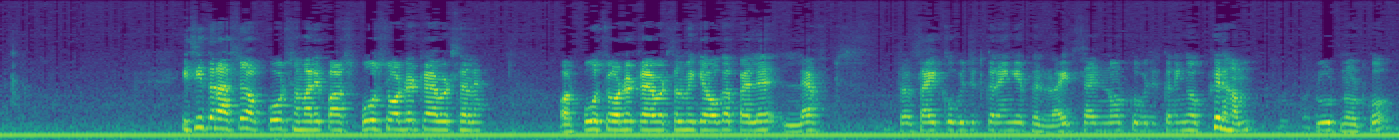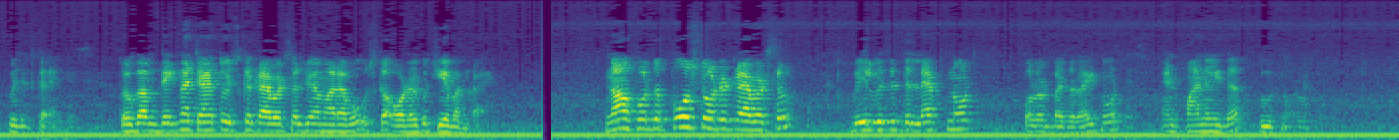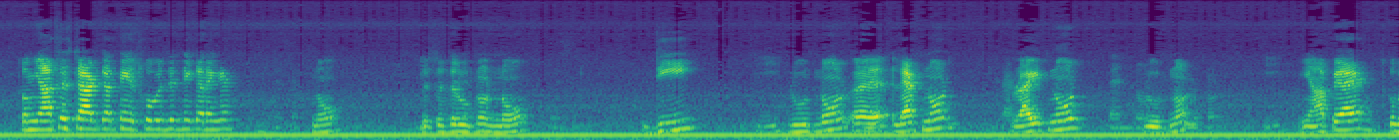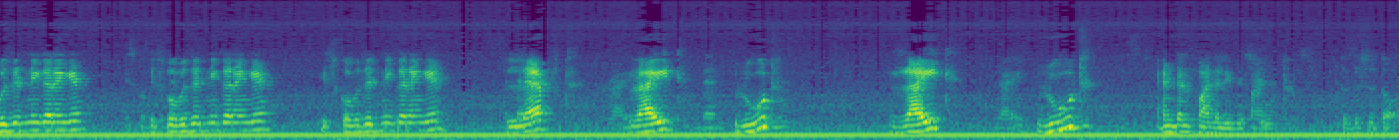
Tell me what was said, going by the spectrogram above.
इसी तरह से ऑफ़ कोर्स हमारे पास पोस्ट ऑर्डर ट्रेवर्सल है। और पोस्ट ऑर्डर ट्रेवर्सल में क्या होगा? पहले लेफ़्ट साइड को विज़िट करेंगे फिर राइट साइड नोट को विज़िट करेंगे और फिर हम रूट नोट को विज़िट करेंगे। तो अगर हम देखना चाहें तो इसका ट्रेवर्सल जो है हमारा वो उसका ऑर्डर कुछ ये बन रहा है। Now for the post order traversal, we'll visit the left node followed followed the right right node finally the root node. तो हम यहाँ से स्टार्ट करते हैं, इसको विज़िट नहीं करेंगे? No this is the root node no the root node left node right node root node. यहाँ पे आए, इसको विज़िट नहीं करेंगे. इसको विज़िट नहीं करेंगे. इसको विज़िट नहीं करेंगे. Left right root right root and then finally this root. तो दिस इज़ द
